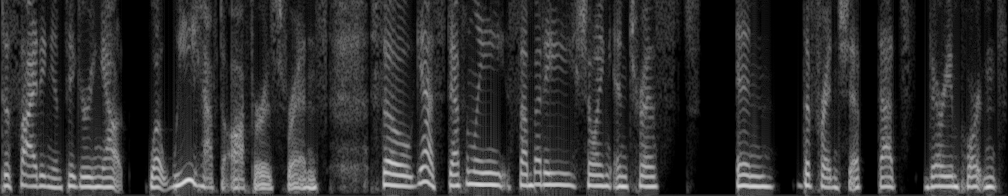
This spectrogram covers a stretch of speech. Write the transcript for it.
deciding and figuring out what we have to offer as friends. So, yes, definitely somebody showing interest in the friendship. That's very important.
